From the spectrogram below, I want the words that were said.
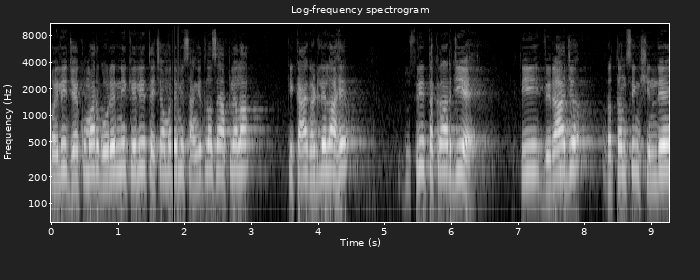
पहिली जयकुमार गोरेंनी केली. त्याच्यामध्ये मी सांगितलंच आहे आपल्याला की काय घडलेलं आहे. दुसरी तक्रार जी आहे ती विराज रतनसिंग शिंदे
